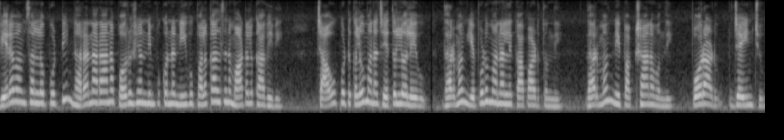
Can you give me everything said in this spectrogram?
వీరవంశంలో పుట్టి నరనరాన పౌరుషం నింపుకున్న నీవు పలకాల్సిన మాటలు కావివి. చావు పుట్టుకలు మన చేతుల్లో లేవు. ధర్మం ఎప్పుడు మనల్ని కాపాడుతుంది. ధర్మం నీ పక్షాన ఉంది. పోరాడు జయించు.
